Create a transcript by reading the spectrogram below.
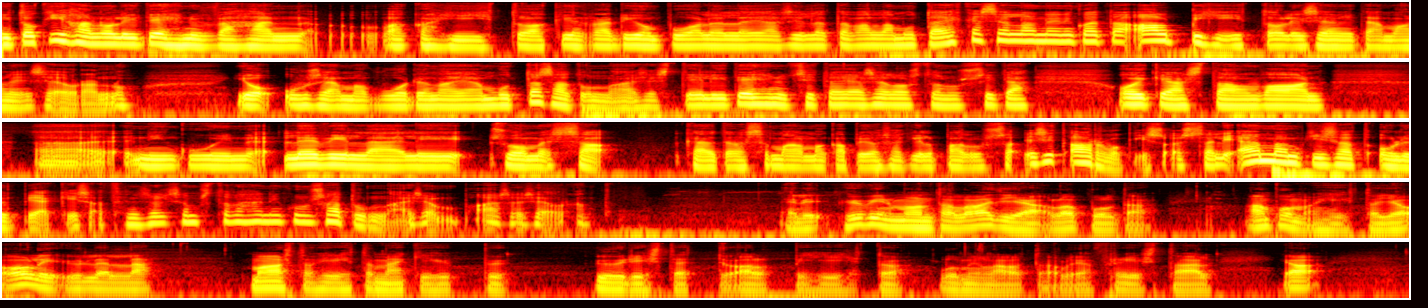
niin tokihan oli tehnyt vähän vaikka hiihtoakin radion puolelle ja sillä tavalla, mutta ehkä sellainen, niin että alppihiihto oli se, mitä mä olin seurannut jo useamman vuoden ajan, mutta satunnaisesti. Eli tehnyt sitä ja selostanut sitä oikeastaan vaan ää, niin kuin levillä, eli Suomessa käytävässä maailmankapiosa-kilpailussa ja sitten arvokisoissa, eli MM-kisat, olympiakisat. Niin se oli semmoista vähän niin kuin satunnaisempaa se seuranta. Eli hyvin monta lajia lopulta ampumahiihto jo oli Ylellä, maastohiihto, mäkihyppy, yhdistetty alppihiihto, lumilautailu ja freestyle. Ja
